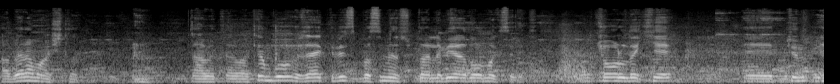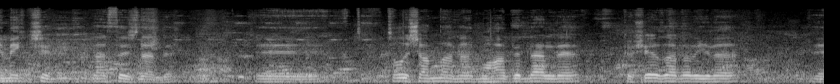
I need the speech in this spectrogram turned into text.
haber amaçlı davetler varken bu özellikle biz basın mensuplarıyla bir arada olmak istedik. Çorlu'daki e, tüm emekçi gazetecilerle, e, çalışanlarla, muhabirlerle, köşe yazarlarıyla, e,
